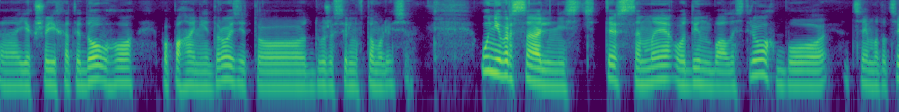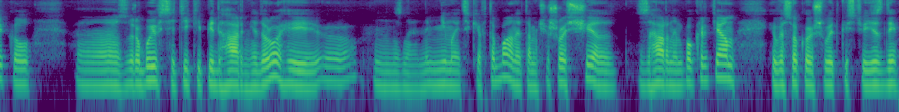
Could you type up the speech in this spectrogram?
Е, Якщо їхати довго по поганій дорозі, то дуже сильно втомлююся. Універсальність теж саме один бал із трьох, бо цей мотоцикл е, зробився тільки під гарні дороги, е, не знаю, німецькі автобани там чи щось ще з гарним покриттям і високою швидкістю їзди.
